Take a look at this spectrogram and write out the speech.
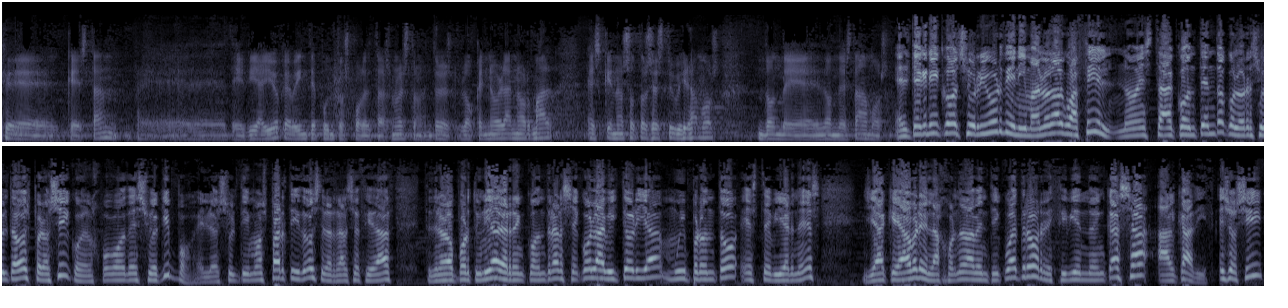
que, que están, eh, diría yo, que 20 puntos por detrás nuestro. Entonces, lo que no era normal es que nosotros estuviéramos donde, donde estábamos. El técnico Churri Urdin y Manuel Alguacil no está contento con los resultados, pero sí con el juego de su equipo. En los últimos partidos, la Real Sociedad tendrá la oportunidad de reencontrarse con la victoria muy pronto este viernes, ya que abren la jornada 24 recibiendo en casa al Cádiz. Eso sí,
